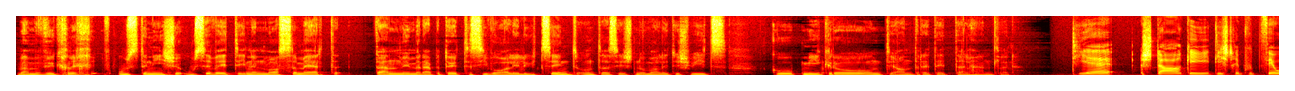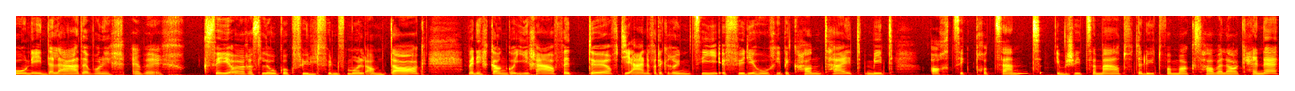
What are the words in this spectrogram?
wenn man wirklich aus der Nische raus will, in einen Massenmarkt, dann müssen wir eben dort sein, wo alle Leute sind. Und das ist nun mal in der Schweiz Coop, Migro und die anderen Detailhändler. Die starke Distribution in den Läden, wo ich eben ich sehe euer Logo gefühlt fünfmal am Tag. Wenn ich gehe einkaufen dürfte einer der Gründe sein für die hohe Bekanntheit mit 80 Prozent im Schweizer Markt der Leute, die Max Havelaar kennen.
